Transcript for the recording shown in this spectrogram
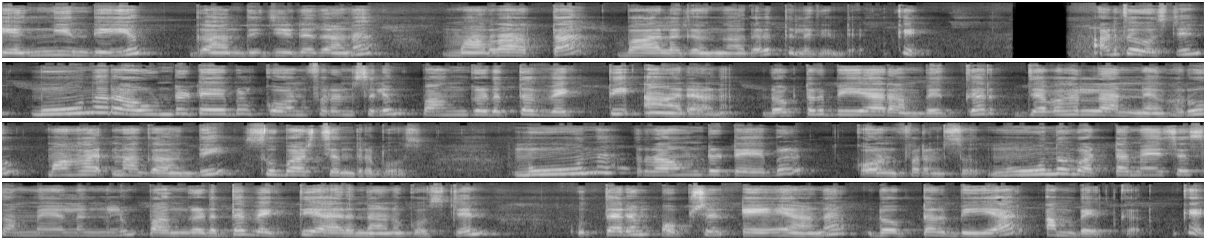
Young ഇന്ത്യയും ഗാന്ധിജിയുടേതാണ് മറാത്ത ബാലഗംഗാധര തിലകിന്റെ. ഓക്കെ. അടുത്ത ക്വസ്റ്റ്യൻ മൂന്ന് റൗണ്ട് ടേബിൾ കോൺഫറൻസിലും പങ്കെടുത്ത വ്യക്തി ആരാണ്? Doctor B R Ambedkar Jawaharlal Nehru Mahatma Gandhi Subhash Chandra Bose. മൂന്ന് റൗണ്ട് ടേബിൾ കോൺഫറൻസ് മൂന്ന് വട്ടമേശ സമ്മേളനങ്ങളിലും പങ്കെടുത്ത വ്യക്തി ആരെന്നാണ് ക്വസ്റ്റ്യൻ ഉത്തരം ഓപ്ഷൻ എ ആണ് doctor B R Ambedkar. Okay.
